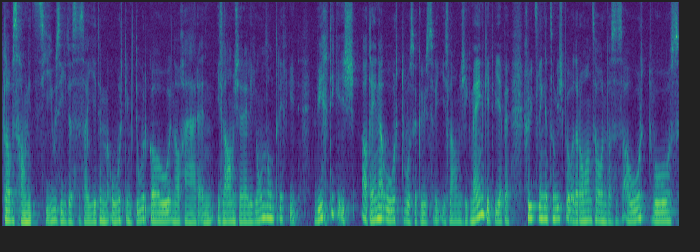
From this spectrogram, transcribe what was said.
glaube, es kann nicht das Ziel sein, dass es an jedem Ort im Thurgau nachher einen islamischen Religionsunterricht gibt. Wichtig ist an den Orten, wo es eine größere islamische Gemeinde gibt, wie eben Kreuzlingen zum Beispiel oder Romanshorn, dass es an Orten, wo es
